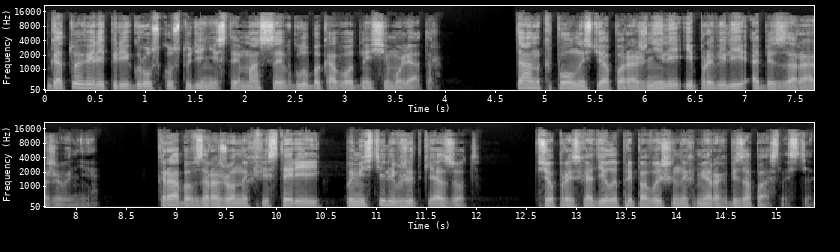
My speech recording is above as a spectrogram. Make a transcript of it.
готовили перегрузку студенистой массы в глубоководный симулятор. Танк полностью опорожнили и провели обеззараживание. Крабов, зараженных фистерией, поместили в жидкий азот. Все происходило при повышенных мерах безопасности.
